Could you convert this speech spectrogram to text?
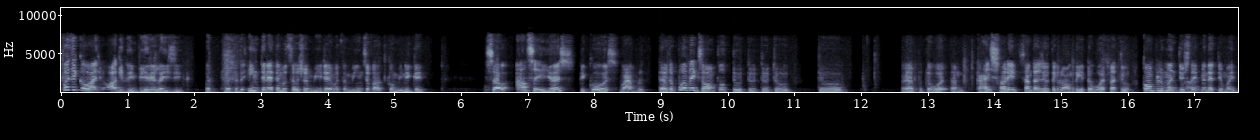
physical wise, we are getting very lazy with, with the internet and with social media and with the means of how to communicate. So I'll say yes because why there's a perfect example to to to to to I'm gonna put the word um guys sorry sometimes it's gonna take long to get the words but to compliment your Uh. statement that you made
